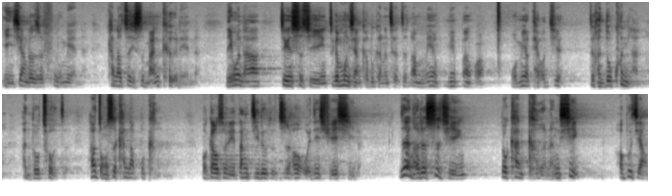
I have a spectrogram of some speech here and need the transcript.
影像，都是负面的，看到自己是蛮可怜的。你问他这件事情，这个梦想可不可能成真？啊，没有，没有办法，我没有条件，这很多困难，很多挫折，他总是看到不可能。我告诉你，当基督徒之后，我已经学习了。任何的事情都看可能性，而不讲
